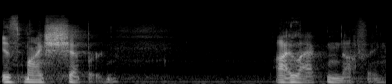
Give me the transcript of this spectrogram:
is my shepherd. I lack nothing.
